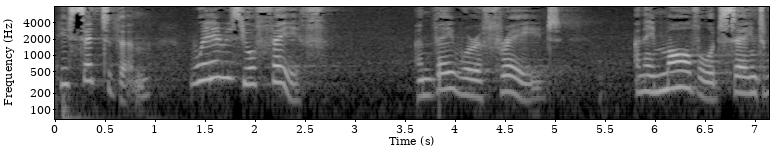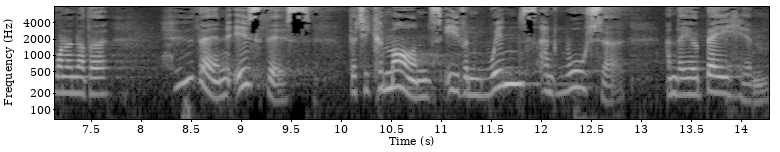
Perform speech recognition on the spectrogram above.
He said to them, Where is your faith? And they were afraid, and they marveled, saying to one another, Who then is this that he commands even winds and water, and they obey him?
